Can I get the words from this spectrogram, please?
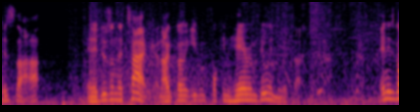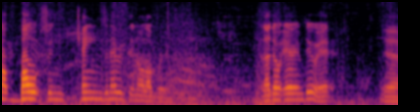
as that, and he doesn't attack, and I don't even fucking hear him doing the attack. And he's got bolts and chains and everything all over him. And I don't hear him do it. Yeah.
